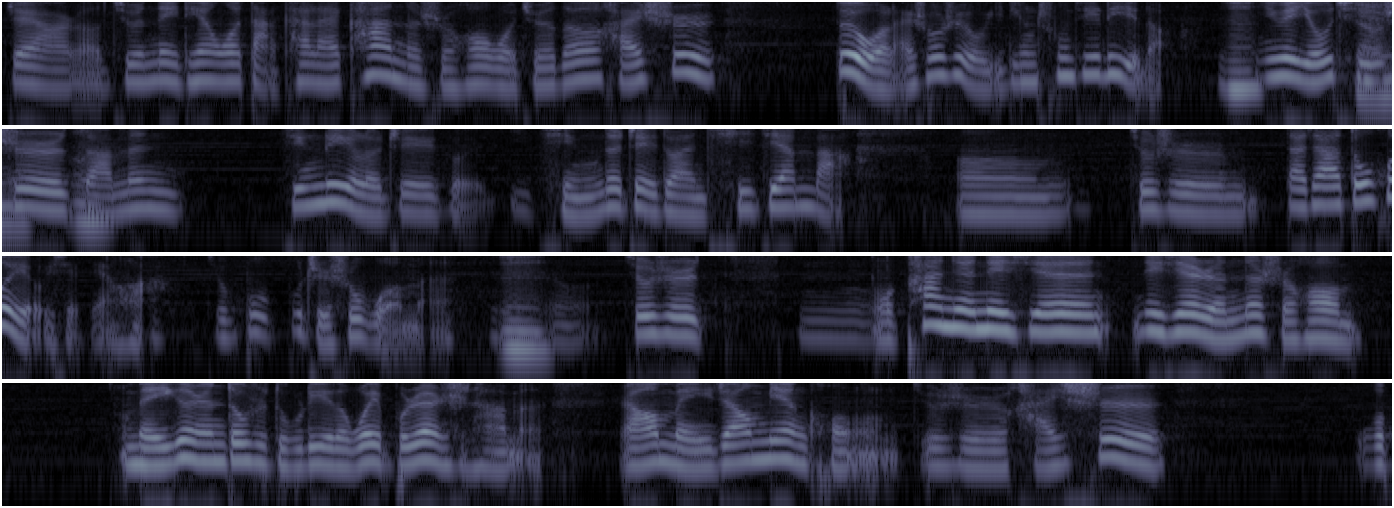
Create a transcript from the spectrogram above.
这样的。就是那天我打开来看的时候，我觉得还是对我来说是有一定冲击力的，嗯因为尤其是嗯咱们经历了这个疫情的这段期间吧，嗯，就是大家都会有一些变化，就不不只是我们，嗯嗯，就是嗯，我看见那些那些人的时候，每一个人都是独立的，我也不认识他们，然后每一张面孔就是还是我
